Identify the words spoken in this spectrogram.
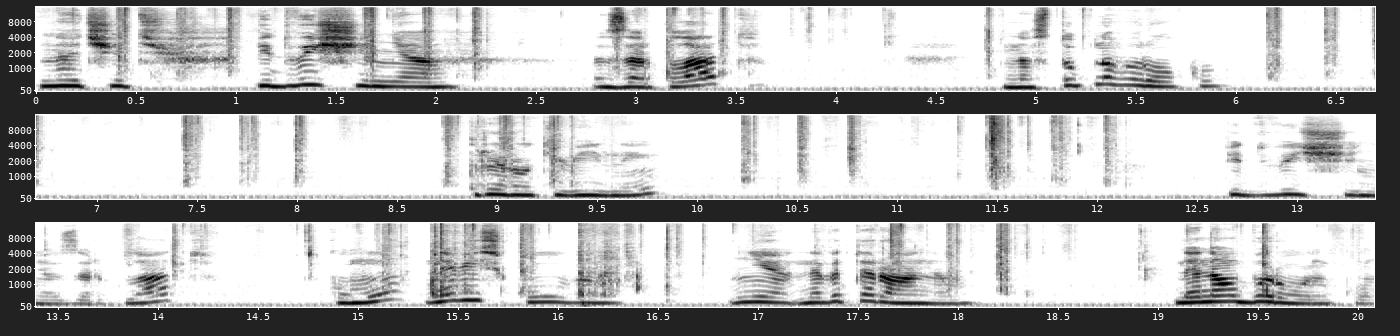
Значить, підвищення зарплат наступного року. Три роки війни. Підвищення зарплат. Кому? Не військовим, ні, не ветеранам, не на оборонку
